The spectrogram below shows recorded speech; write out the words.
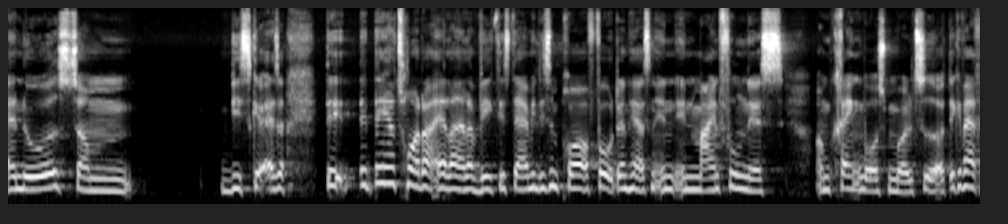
er noget, som vi skal, altså, det, det, det, jeg tror, der er aller, aller vigtigst, det er, at vi ligesom prøver at få den her sådan en, en mindfulness omkring vores måltider. Og det kan være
